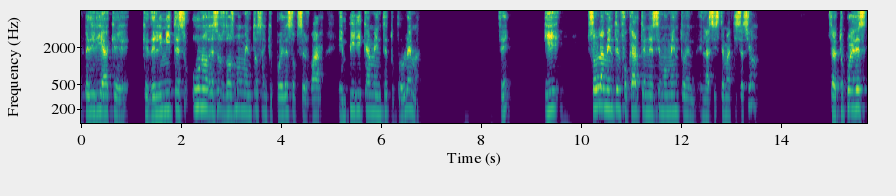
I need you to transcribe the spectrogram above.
pediría que, que delimites uno de esos dos momentos en que puedes observar empíricamente tu problema. ¿sí? Y solamente enfocarte en ese momento en, en la sistematización. O sea, tú puedes,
